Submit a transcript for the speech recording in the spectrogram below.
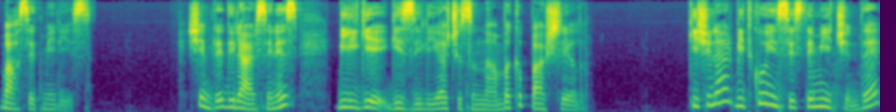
bahsetmeliyiz. Şimdi dilerseniz bilgi gizliliği açısından bakıp başlayalım. Kişiler Bitcoin sistemi içinde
